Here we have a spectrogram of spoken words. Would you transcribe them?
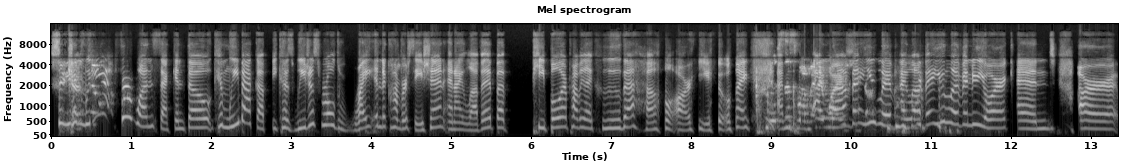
so Can we, for one second though, can we back up because we just rolled right into conversation and I love it, but people are probably like, "Who the hell are you?" Like, I'm- this woman I love that you live. I love that you live in New York and are,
